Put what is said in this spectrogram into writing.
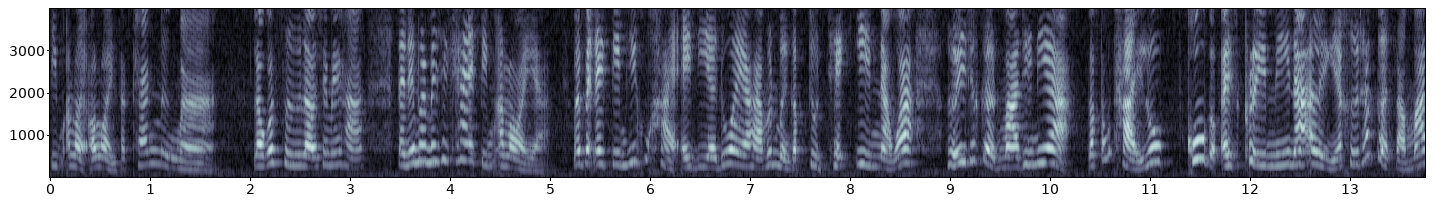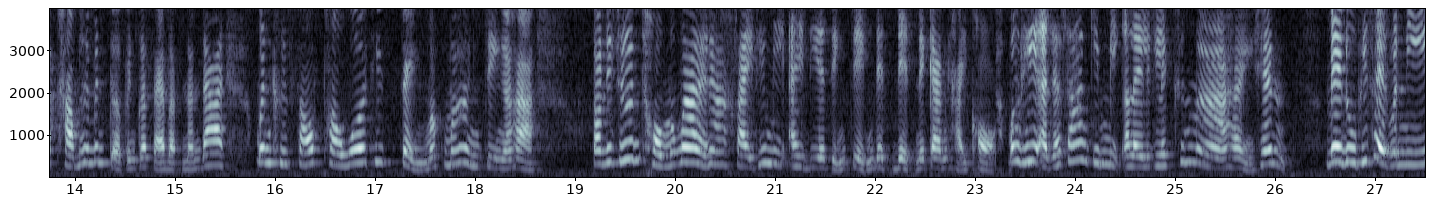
ติมอร่อยๆสักแท่งหนึ่งมา เราก็ซื้อแล้วใช่ไหมคะ แต่นี่มันไม่ใช่แค่ไอติมอร่อยอะมันเป็นไอติมที่เขาขายไอเดียด้วยอะค่ะ มันเหมือนกับจุดเช็คอินนะว่า เฮ้ย ถ้าเกิดมาที่เนี่ย เราต้องถ่ายรูปคู่กับไอศครีมนี้นะ อะไรอย่างเงี้ย คือถ้าเกิดสามารถทำให้มันเกิดเป็นกระแสแบบนั้นได้ มันคือซอฟต์พาวเวอร์ที่เจ๋งมาก ๆ จริงอะค่ะตอนนี้ชื่นชมมาก ๆ เลยนะคะ ใครที่มีไอเดียเจ๋ง ๆ เด็ด ๆ ในการขายของ บางทีอาจจะสร้างกิมมิคอะไรเล็ก ๆ ขึ้นมาค่ะ อย่างเช่น เมนูพิเศษวันนี้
